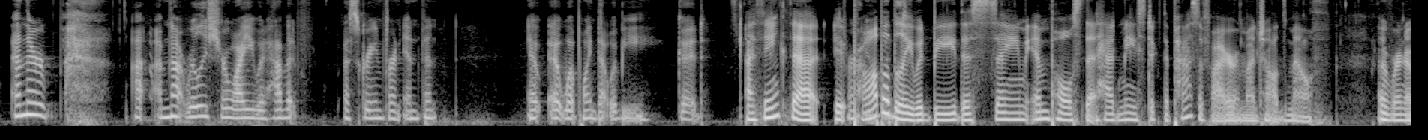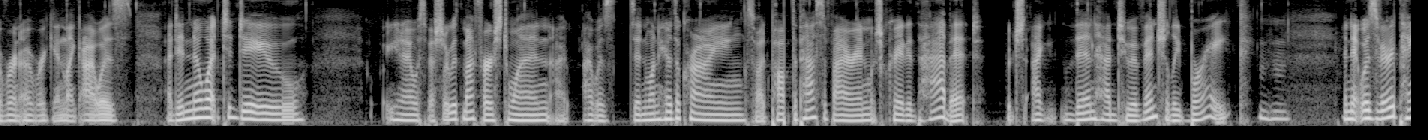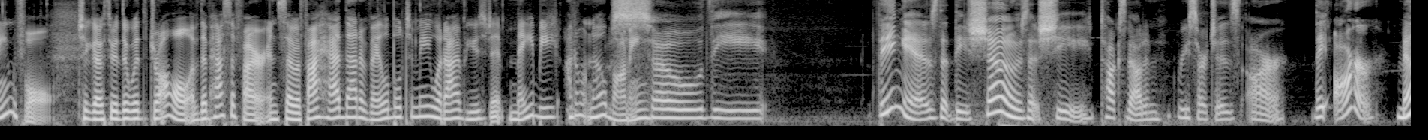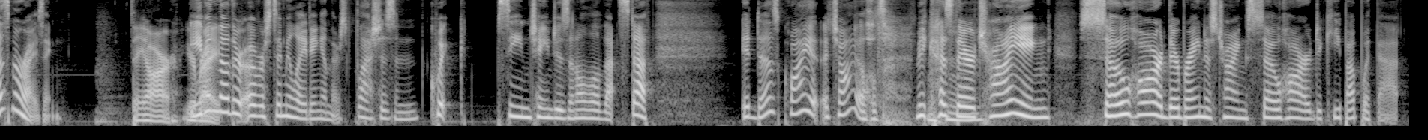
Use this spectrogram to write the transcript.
And they're, I, I'm not really sure why you would have it a screen for an infant. At, at what point that would be good. I think that it probably would be the same impulse that had me stick the pacifier in my child's mouth over and over and over again. Like I was, I didn't know what to do, you know, especially with my first one. I, I was, didn't want to hear the crying. So I'd pop the pacifier in, which created the habit, which I then had to eventually break. Mm-hmm. And it was very painful to go through the withdrawal of the pacifier. And so if I had that available to me, would I have used it? Maybe. I don't know, Bonnie. So the thing is that these shows that she talks about and researches are they are mesmerizing. They are. You're Even right. though they're overstimulating and there's flashes and quick scene changes and all of that stuff, it does quiet a child because they're Mm-hmm. trying so hard. Their brain is trying so hard to keep up with that.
